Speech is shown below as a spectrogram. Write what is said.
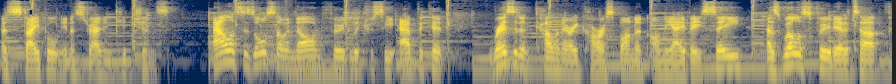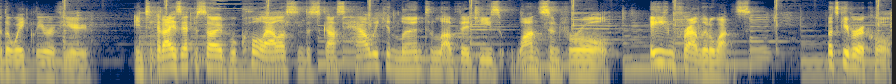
a staple in Australian kitchens. Alice is also a known food literacy advocate, resident culinary correspondent on the ABC, as well as food editor for the Weekly Review. In today's episode, we'll call Alice and discuss how we can learn to love veggies once and for all, even for our little ones. Let's give her a call.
